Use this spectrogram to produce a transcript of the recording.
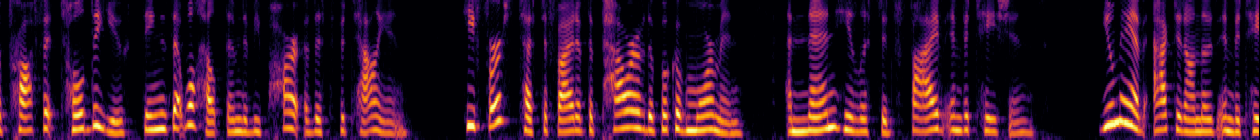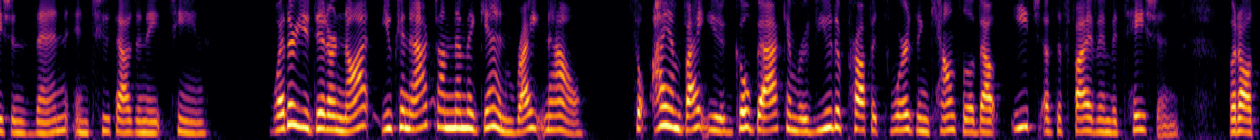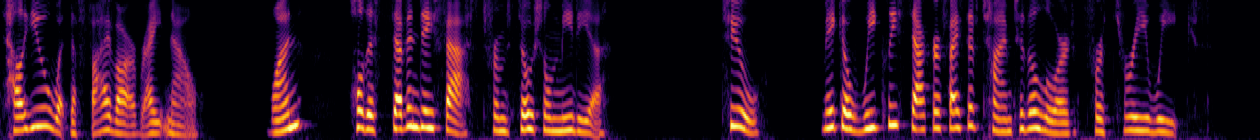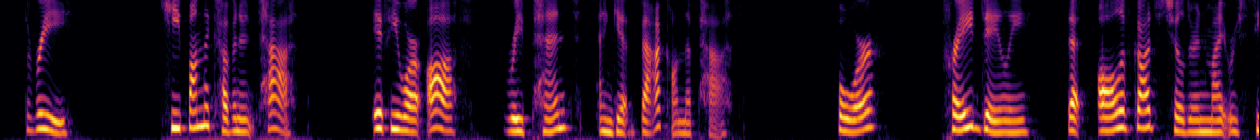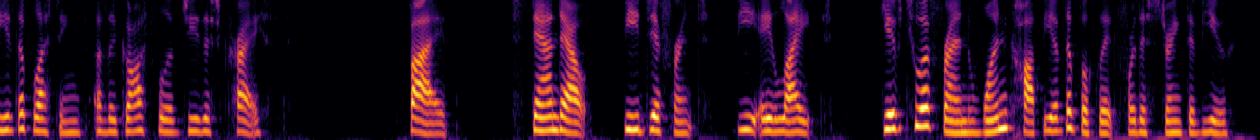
the prophet told the youth things that will help them to be part of this battalion. He first testified of the power of the Book of Mormon, and then he listed five invitations. You may have acted on those invitations then in 2018. Whether you did or not, you can act on them again right now. So I invite you to go back and review the prophet's words and counsel about each of the five invitations, but I'll tell you what the five are right now. One, Hold a seven day fast from social media. Two, make a weekly sacrifice of time to the Lord for three weeks. Three, keep on the covenant path. If you are off, repent and get back on the path. Four, pray daily that all of God's children might receive the blessings of the gospel of Jesus Christ. Five, stand out, be different, be a light. Give to a friend one copy of the booklet for the strength of youth.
